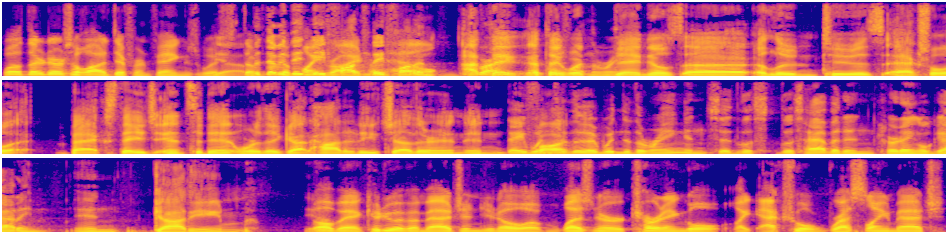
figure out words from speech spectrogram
Well, there, there's a lot of different things with Yeah, the, but they, the they, plane they ride fought. from They fought. hell. In, I right, think they- I think what. Daniel's uh, alluding to is actual backstage incident where they got hot at each other and, and They went fought. to the, they went to the ring and said, "Let's let's have it." And Kurt Angle got him. And got him. Oh man, could you have imagined, you know, a Lesnar Kurt Angle like actual wrestling match?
